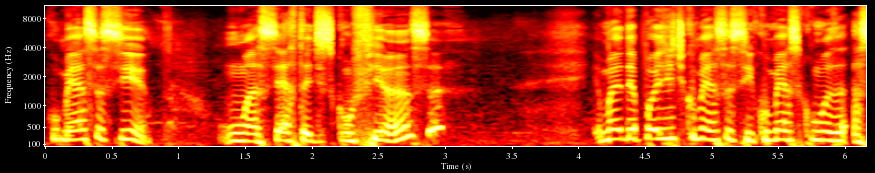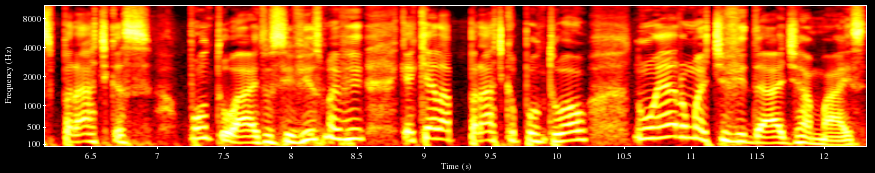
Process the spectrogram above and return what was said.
começa assim, uma certa desconfiança mas depois a gente começa assim, começa com as práticas pontuais do serviço, mas que aquela prática pontual não era uma atividade a mais.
